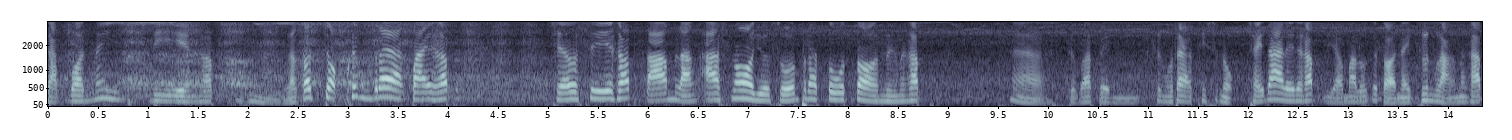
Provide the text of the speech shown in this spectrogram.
จับบอลไม่ดีเองครับ แล้วก็จบครึ่งแรกไปครับ เชลซีครับตามหลังอาร์เซนอลอยู่ศูนย์ประตูต่อหนึ่งนะครับถือว่าเป็นครึ่งแรกที่สนุกใช้ได้เลยนะครับ เดี๋ยวมาลุ้นกันต่อในครึ่งหลังนะครับ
